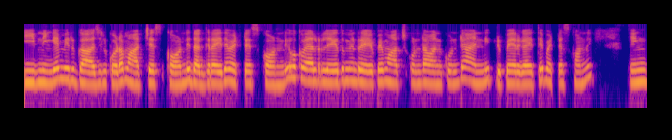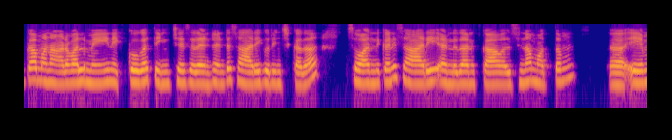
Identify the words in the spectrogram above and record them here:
ఈవినింగే మీరు గాజులు కూడా మార్చేసుకోండి. దగ్గర అయితే పెట్టేసుకోండి. ఒకవేళ లేదు మేము రేపే మార్చుకుంటాం అనుకుంటే అన్ని ప్రిపేర్‌గా అయితే పెట్టేసుకోండి. ఇంకా మన ఆడవాళ్ళు మెయిన్ ఎక్కువగా థింక్ చేసేది ఏంటంటే శారీ గురించి కదా! సో, అందుకని శారీ అండ్ దానికి కావాల్సిన మొత్తం ఏం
